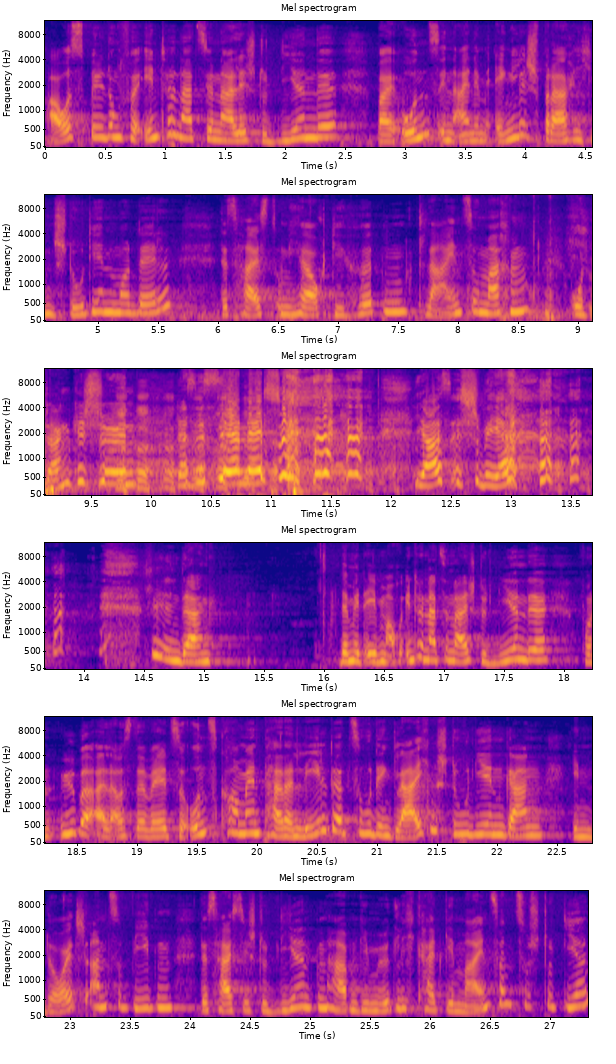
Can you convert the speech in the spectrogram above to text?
Ausbildung für internationale Studierende bei uns in einem englischsprachigen Studienmodell. Das heißt, um hier auch die Hürden klein zu machen. Oh, danke schön, das ist sehr nett. ja, es ist schwer. Vielen Dank damit eben auch internationale Studierende von überall aus der Welt zu uns kommen, parallel dazu den gleichen Studiengang in Deutsch anzubieten. Das heißt, die Studierenden haben die Möglichkeit, gemeinsam zu studieren.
